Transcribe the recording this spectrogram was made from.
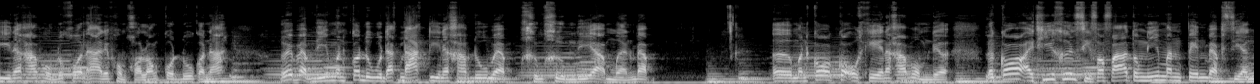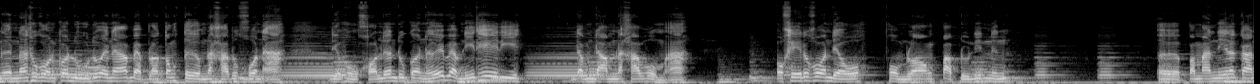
ดีนะครับผมทุกคนอะเดี๋ยวผมขอลองกดดูก่อนนะเฮ้ยแบบนี้มันก็ดูดักดักดีนะครับ ดูแบบขึมๆดีอะเหมือนแบบ เออ มันก็ก็โอเคนะครับผมเดี๋ยว แล้วก็ไอที่ขึ้นสีฟ้าๆตรงนี้มันเป็นแบบเสียเงินนะ ทุกคนก็ดูด้วยนะ แบบเราต้องเติมนะครับทุกคนอะเดี๋ยวผมขอเลื่อนดูก่อนเฮ้ยแบบนี้เท่ดีดำๆนะครับผมอะโอเคทุกคนเดี๋ยวผมลองปรับดูนิดนึง เออประมาณนี้แล้วกัน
